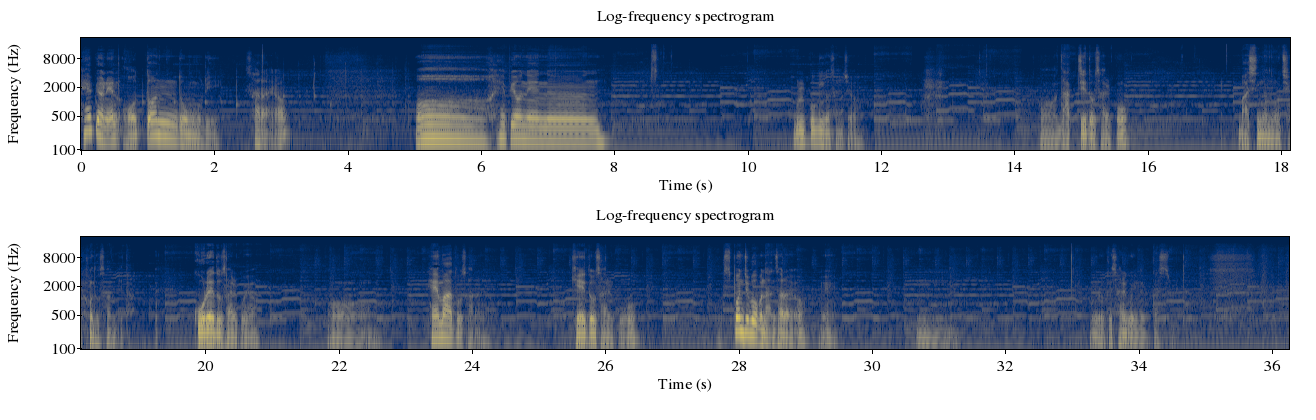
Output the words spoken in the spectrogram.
해변엔 어떤 동물이 살아요? 어, 해변에는 물고기가 살죠. 어, 낙지도 살고 맛있는 오징어도 삽니다. 고래도 살고요. 어, 해마도 살아요. 개도 살고 스펀지밥은 안 살아요. 예. 음, 이렇게 살고 있는 것 같습니다.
